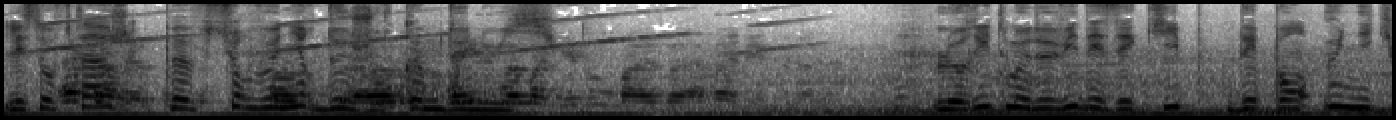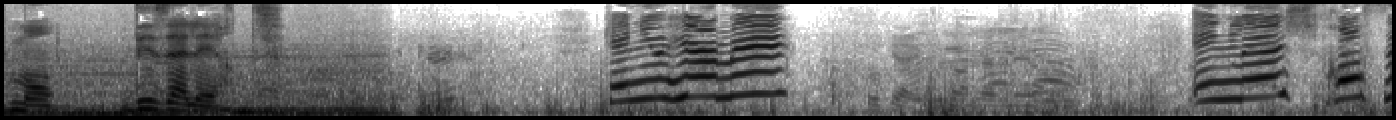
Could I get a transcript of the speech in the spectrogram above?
Les sauvetages peuvent survenir de jour comme de nuit. Le rythme de vie des équipes dépend uniquement des alertes. Can you hear me? English, français,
